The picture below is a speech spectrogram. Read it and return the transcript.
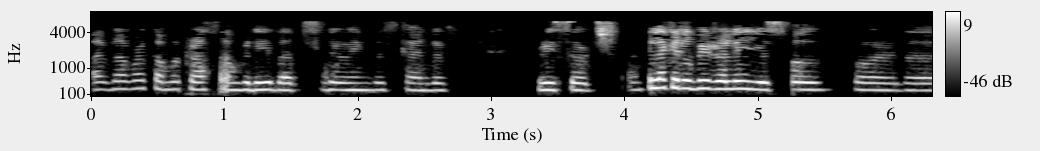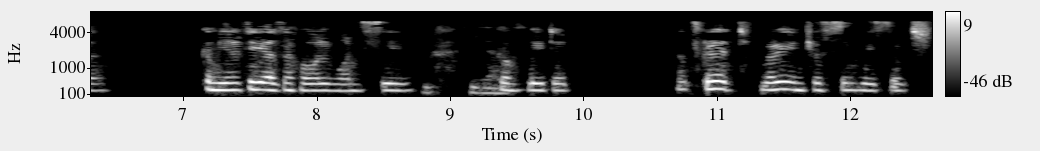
I've never come across somebody that's doing this kind of research. I feel like it'll be really useful for the community as a whole once you yeah. complete it. That's great. Very interesting research.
